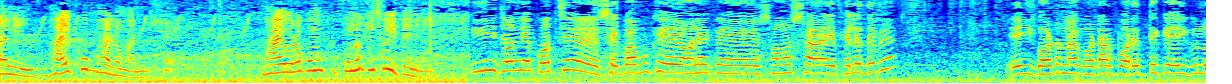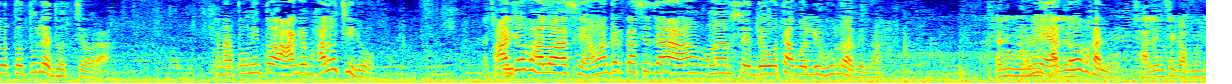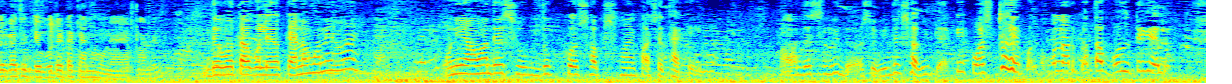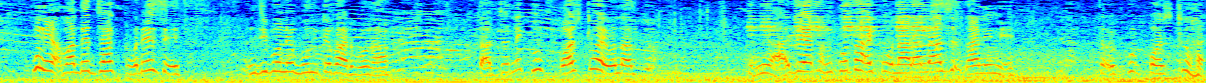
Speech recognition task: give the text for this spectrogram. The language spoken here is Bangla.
জানি ভাই খুব ভালো মানুষ। ভাই ওরকম কোনো কিছুইতে নেই। কি জন্য করছে? শেখ বাবুকে অনেক সমস্যায় ফেলে দেবে। এই ঘটনা ঘটার পরের থেকে এইগুলো তো তুলে ধরছে ওরা। না তো উনি তো আগে ভালো ছিল। আজও ভালো আছে। আমাদের কাছে যা ওনার সে দেবতা বললে ভুল হবে না। কেন মনে উনি হয় এত ভালো। সাজান শেখ আপনাদের কাছে দেবতাটা কেন মনে হয় আপনাদের? দেবতা বলে কেন মনে হয়? উনি আমাদের সুখ, দুঃখ সব সময় পাশে থাকে। আমাদের সুবিধা, অসুবিধা সবই দেখে কষ্ট হয়ে পড়ে ওনার কথা বলতে গেলে উনি আমাদের যা করেছে, জীবনে ভুলতে পারব না। তার জন্য খুব কষ্ট হয় ওনার। উনি আজ এখন কোথায়, কোন আড়ালে আছে জানি না। তবে খুব কষ্ট হয়।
